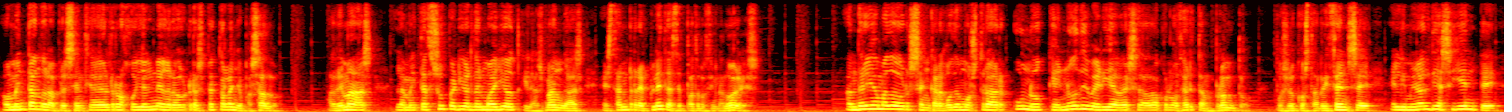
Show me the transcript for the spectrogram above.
aumentando la presencia del rojo y el negro respecto al año pasado. Además, la mitad superior del maillot y las mangas están repletas de patrocinadores. André Amador se encargó de mostrar uno que no debería haberse dado a conocer tan pronto, pues el costarricense eliminó al día siguiente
